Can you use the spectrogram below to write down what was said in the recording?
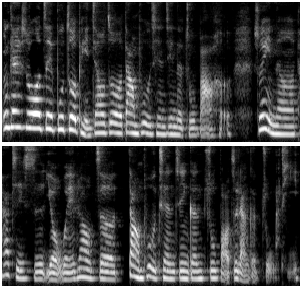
应该说，这部作品叫做《当铺千金的珠宝盒》，所以呢，它其实有围绕着当铺千金跟珠宝这两个主题。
